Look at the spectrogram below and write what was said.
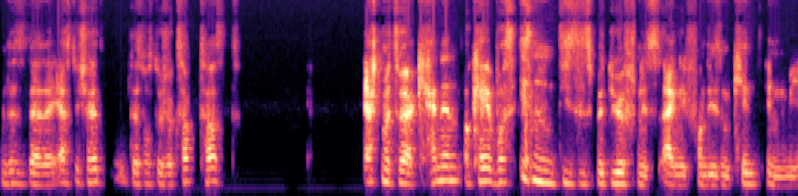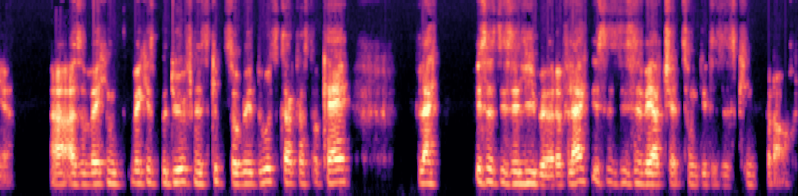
und das ist der, der erste Schritt, das, was du schon gesagt hast, erstmal zu erkennen, okay, was ist denn dieses Bedürfnis eigentlich von diesem Kind in mir? also welchen, welches Bedürfnis gibt es, so wie du jetzt gesagt hast, okay, vielleicht ist es diese Liebe oder vielleicht ist es diese Wertschätzung, die dieses Kind braucht.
